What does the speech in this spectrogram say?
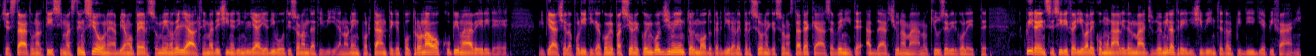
c'è stata un'altissima astensione, abbiamo perso meno degli altri, ma decine di migliaia di voti sono andati via. Non è importante che poltrona occupi, ma avere idee. Mi piace la politica come passione e coinvolgimento, il modo per dire alle persone che sono state a casa venite a darci una mano. Chiuse virgolette. Qui Renzi si riferiva alle comunali del maggio 2013 vinte dal PD di Epifani.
